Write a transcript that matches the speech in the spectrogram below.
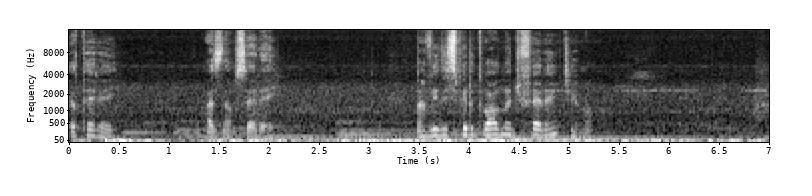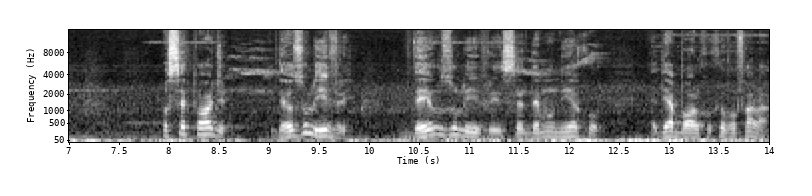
eu terei, mas não serei. Na vida espiritual não é diferente, irmão. Você pode, Deus o livre, Deus o livre, isso é demoníaco, é diabólico que eu vou falar.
